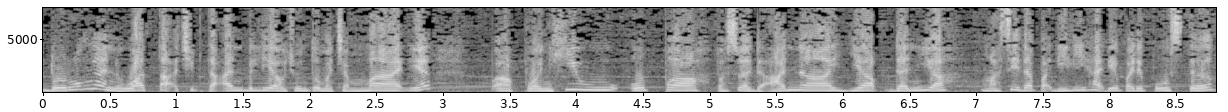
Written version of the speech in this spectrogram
dorongan watak ciptaan beliau contoh macam Mat ya uh, Puan Hiu, Opah, lepas tu ada Ana, Yap dan Yah masih dapat dilihat dia pada poster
